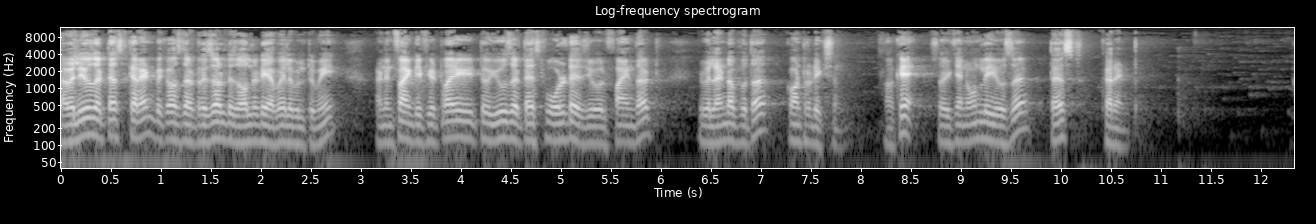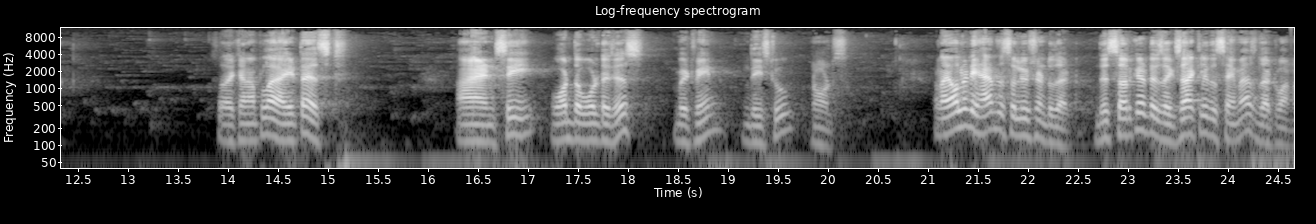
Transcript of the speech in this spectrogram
I will use a test current because that result is already available to me and in fact, if you try to use a test voltage, you will find that you will end up with a contradiction. Okay. So, you can only use a test current. So, I can apply I test and see what the voltage is between these two nodes. And I already have the solution to that. This circuit is exactly the same as that one.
